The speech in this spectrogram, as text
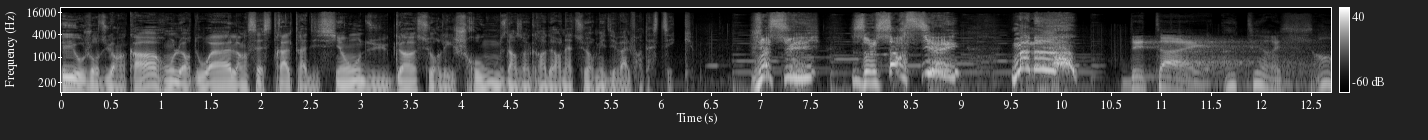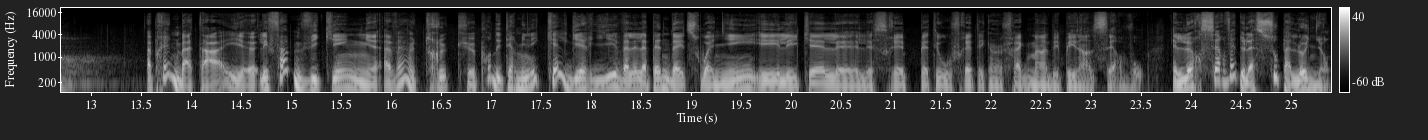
Et aujourd'hui encore, on leur doit l'ancestrale tradition du gars sur les shrooms dans un grandeur nature médiévale fantastique. Je suis un sorcier Maman Détail intéressant. Après une bataille, euh, les femmes vikings avaient un truc pour déterminer quels guerriers valaient la peine d'être soignés et lesquels euh, laisseraient péter aux frettes avec un fragment d'épée dans le cerveau. Elles leur servaient de la soupe à l'oignon.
